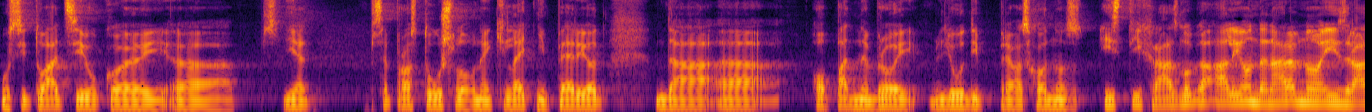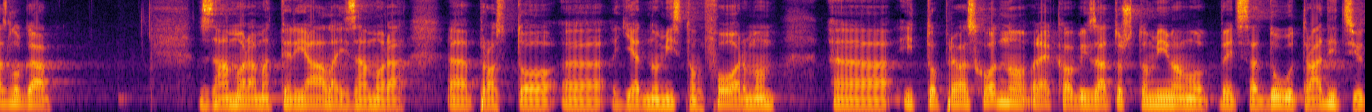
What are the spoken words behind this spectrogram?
u situaciji u kojoj uh, je se prosto ušlo u neki letnji period da uh, opadne broj ljudi prevashodno iz tih razloga, ali onda naravno iz razloga zamora materijala i zamora uh, prosto uh, jednom istom formom uh, I to prevashodno, rekao bih, zato što mi imamo već sad dugu tradiciju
